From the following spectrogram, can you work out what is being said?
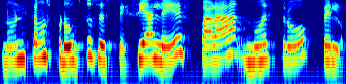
¿no? Necesitamos productos especiales para nuestro pelo.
